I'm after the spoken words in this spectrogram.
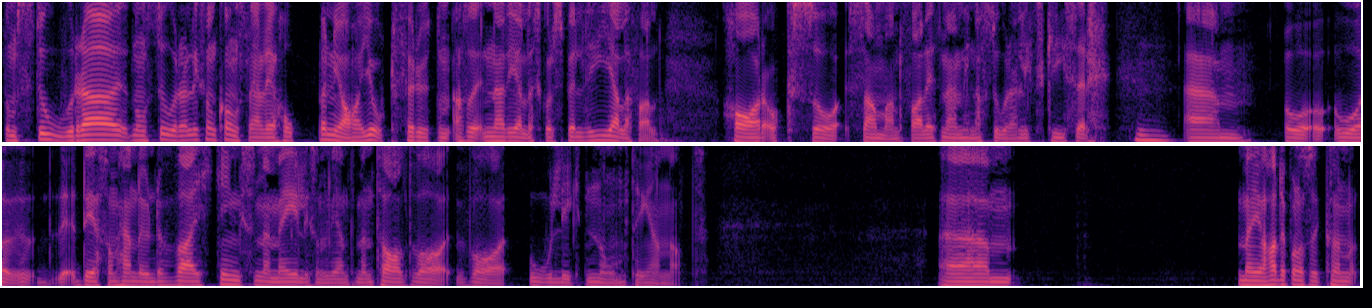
de stora, de stora liksom konstnärliga hoppen jag har gjort, förutom, alltså när det gäller skådespeleri i alla fall, har också sammanfallit med mina stora livskriser. Mm. Ehm, och, och det- som hände under Vikings med mig liksom rent mentalt var, var olikt någonting annat. Ehm, men jag hade på något sätt kunnat,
